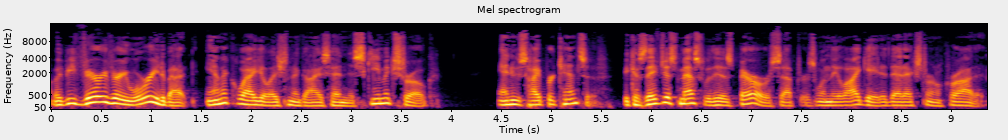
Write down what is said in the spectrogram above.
I would be very, very worried about anticoagulation. A guy's had an ischemic stroke and who's hypertensive because they've just messed with his baroreceptors when they ligated that external carotid.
